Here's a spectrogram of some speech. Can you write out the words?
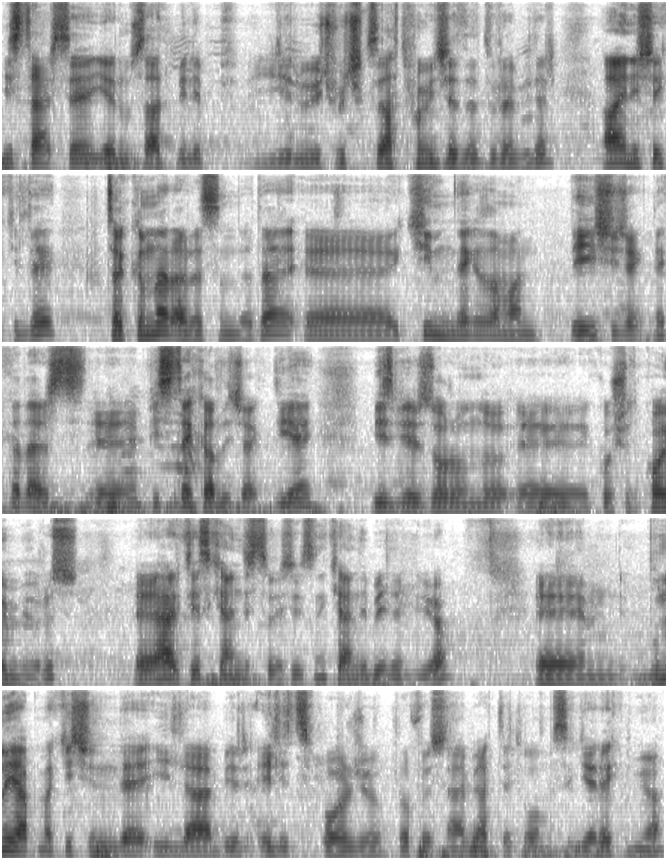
İsterse yarım saat binip 23,5 saat boyunca da durabilir. Aynı şekilde takımlar arasında da e, kim ne zaman değişecek, ne kadar e, piste kalacak diye biz bir zorunlu e, koşul koymuyoruz. E, herkes kendi stratejisini kendi belirliyor. E, bunu yapmak için de illa bir elit sporcu, profesyonel bir atlet olması gerekmiyor.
